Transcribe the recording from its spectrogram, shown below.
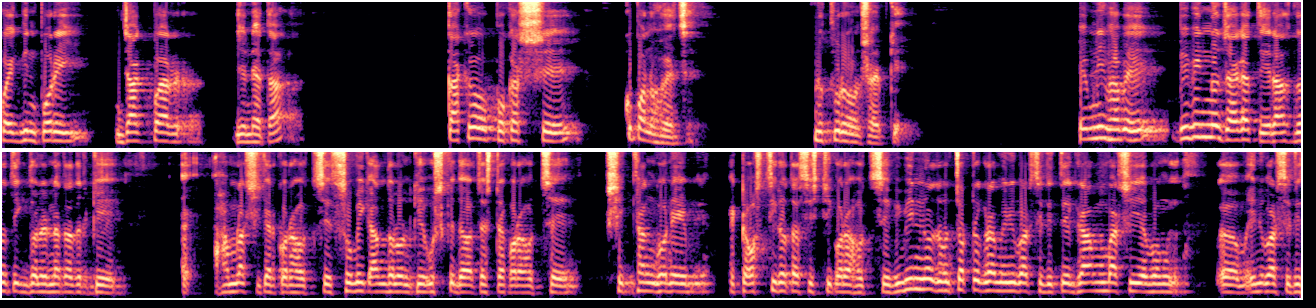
কয়েকদিন পরেই জাগপার যে নেতা, তাকেও প্রকাশ্যে কোপানো হয়েছে লুৎফুর রহমান সাহেবকে। এমনিভাবে বিভিন্ন জায়গাতে রাজনৈতিক দলের নেতাদেরকে আহ, হামলার শিকার করা হচ্ছে শ্রমিক আন্দোলনকে উস্কে দেওয়ার চেষ্টা করা হচ্ছে শিক্ষাঙ্গনে একটা অস্থিরতা সৃষ্টি করা হচ্ছে বিভিন্ন যেমন চট্টগ্রাম ইউনিভার্সিটিতে গ্রামবাসী এবং ইউনিভার্সিটি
